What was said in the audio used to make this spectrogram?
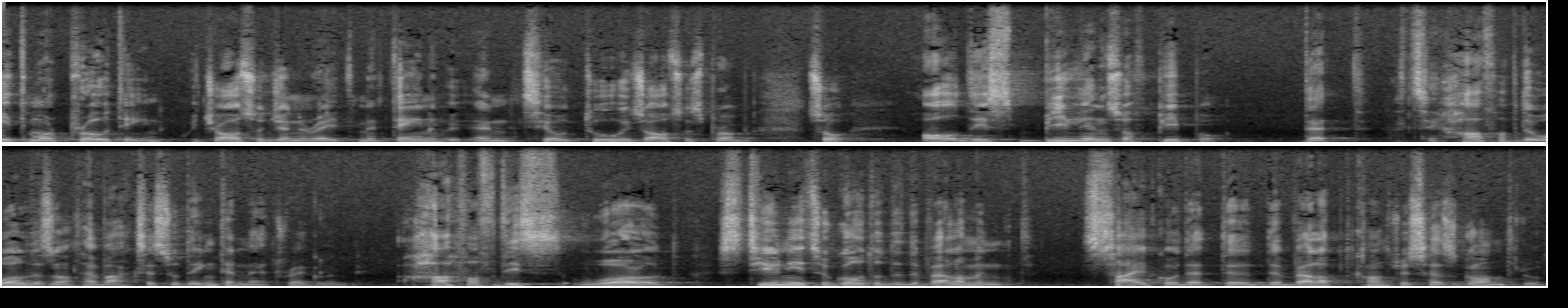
eat more protein, which also generates methane and CO2, which also is a problem. So all these billions of people that let's say half of the world does not have access to the internet regularly. Half of this world still needs to go to the development cycle that the developed countries has gone through.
